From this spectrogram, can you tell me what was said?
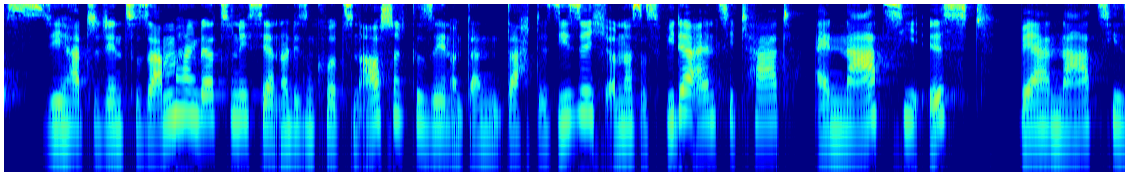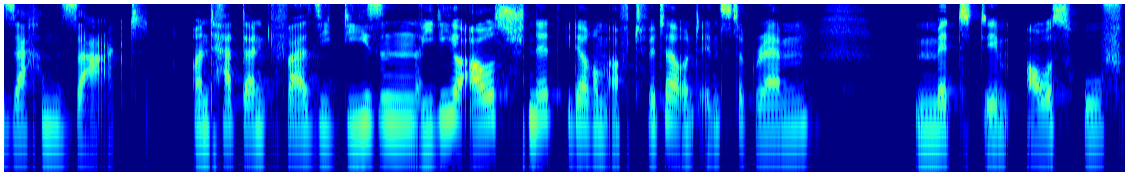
ist. Sie hatte den Zusammenhang dazu nicht, sie hat nur diesen kurzen Ausschnitt gesehen und dann dachte sie sich, und das ist wieder ein Zitat, ein Nazi ist, wer Nazi-Sachen sagt. Und hat dann quasi diesen Videoausschnitt wiederum auf Twitter und Instagram mit dem Ausruf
